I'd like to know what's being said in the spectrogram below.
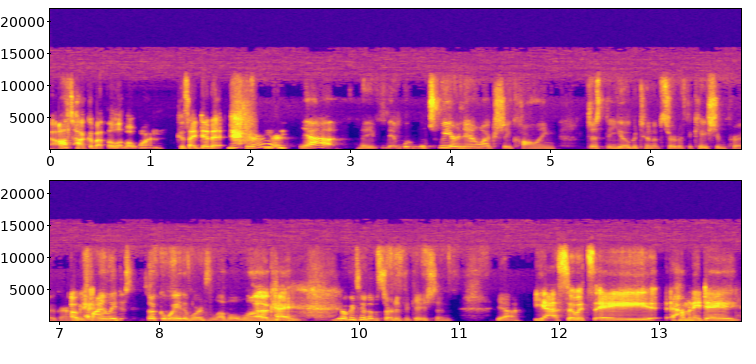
I'll talk about the level one because I did it. Sure. yeah. They, which we are now actually calling just the Yoga Tune Up Certification Program. Okay. We finally just took away the words level one. Okay. Yoga Tune Up Certification. Yeah. Yeah. So it's a how many day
